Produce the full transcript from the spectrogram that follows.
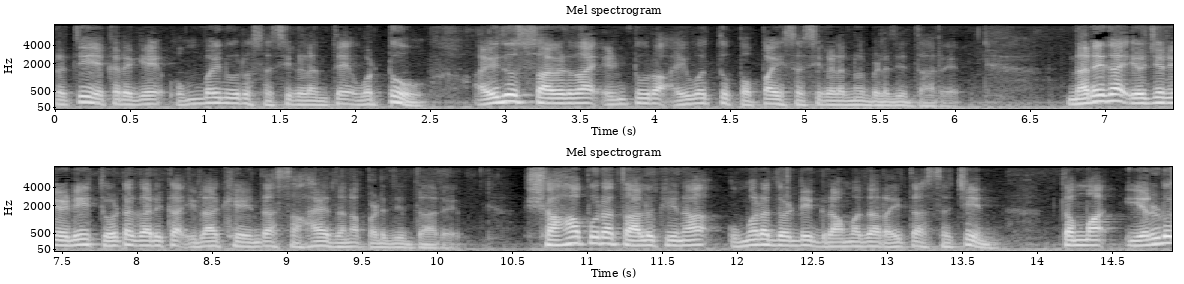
ಪ್ರತಿ ಎಕರೆಗೆ ಒಂಬೈನೂರು ಸಸಿಗಳಂತೆ ಒಟ್ಟು ಐದು ಸಾವಿರದ ಎಂಟುನೂರ ಐವತ್ತು ಪಪ್ಪಾಯಿ ಸಸಿಗಳನ್ನು ಬೆಳೆದಿದ್ದಾರೆ. ನರೇಗಾ ಯೋಜನೆಯಡಿ ತೋಟಗಾರಿಕಾ ಇಲಾಖೆಯಿಂದ ಸಹಾಯಧನ ಪಡೆದಿದ್ದಾರೆ. ಶಹಾಪುರ ತಾಲೂಕಿನ ಉಮರದೊಡ್ಡಿ ಗ್ರಾಮದ ರೈತ ಸಚಿನ್ ತಮ್ಮ ಎರಡು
